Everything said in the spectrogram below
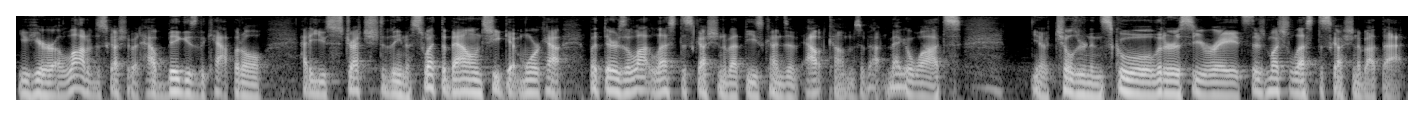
You hear a lot of discussion about how big is the capital, how do you stretch to the, you know, sweat the balance sheet, get more cap. But there's a lot less discussion about these kinds of outcomes, about megawatts, you know, children in school, literacy rates. There's much less discussion about that.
